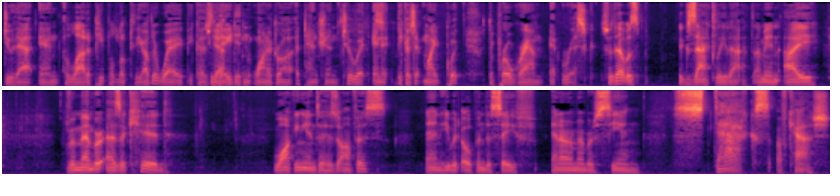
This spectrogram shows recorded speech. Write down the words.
do that, and a lot of people looked the other way because Yeah. they didn't want to draw attention to it, and it because it might put the program at risk. So that was exactly that. I mean, I remember as a kid walking into his office and he would open the safe, and I remember seeing stacks of cash.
